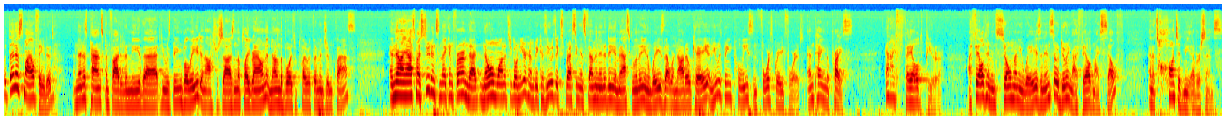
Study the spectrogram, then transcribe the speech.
but then his smile faded. And then his parents confided in me that he was being bullied and ostracized in the playground, and none of the boys would play with him in gym class. And then I asked my students, and they confirmed that no one wanted to go near him because he was expressing his femininity and masculinity in ways that were not okay, and he was being policed in fourth grade for it and paying the price. And I failed Peter. I failed him in so many ways, and in so doing, I failed myself, and it's haunted me ever since.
